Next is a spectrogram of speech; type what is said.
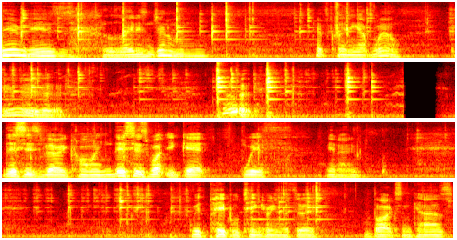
There it is, ladies and gentlemen. That's cleaning up well. Good. Good. This is very common. This is what you get with you know, with people tinkering with their bikes and cars.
